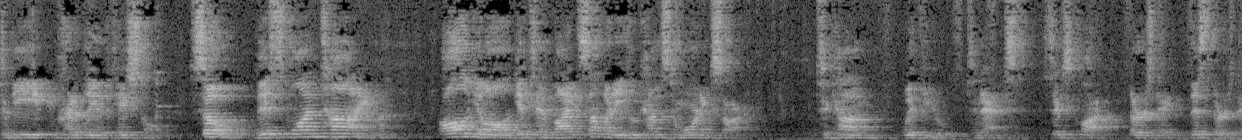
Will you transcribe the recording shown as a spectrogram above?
To be incredibly invitational. So this one time, all y'all get to invite somebody who comes to Morningstar to come with you to Next. Six o'clock Thursday, this Thursday,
